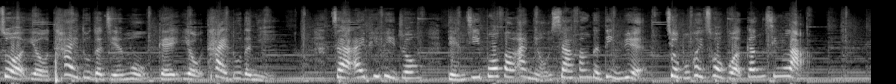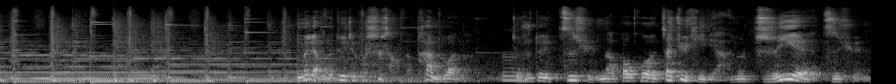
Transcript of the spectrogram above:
做有态度的节目，给有态度的你。在 APP 中点击播放按钮下方的订阅，就不会错过更新啦。你们两个对这个市场的判断呢？就是对咨询呢，包括再具体一点啊，就是职业咨询，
